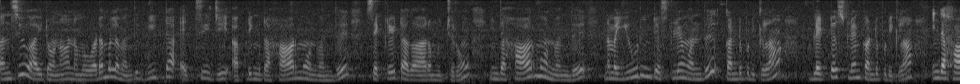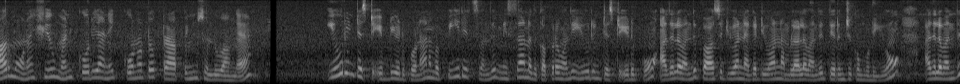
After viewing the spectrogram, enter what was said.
கன்சியூவ் ஆகிட்டோன்னா நம்ம உடம்புல வந்து பீட்டா ஹெச்சிஜி அப்படிங்கிற ஹார்மோன் வந்து செக்ரேட் ஆக ஆரம்பிச்சிரும். இந்த ஹார்மோன் வந்து நம்ம யூரின் டெஸ்ட்லேயும் வந்து கண்டுபிடிக்கலாம் பிளட் டெஸ்ட்லேயும் கண்டுபிடிக்கலாம். இந்த ஹார்மோனை ஹியூமன் கொரியானிக் கோனோட்டோட்ராப்பின்னு சொல்லுவாங்க. யூரின் டெஸ்ட் எப்படி எடுப்போம்னா நம்ம பீரியட்ஸ் வந்து மிஸ் ஆனதுக்கப்புறம் வந்து யூரின் டெஸ்ட் எடுப்போம். அதில் வந்து பாசிட்டிவாக நெகட்டிவாக நம்மளால் வந்து தெரிஞ்சுக்க முடியும். அதில் வந்து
